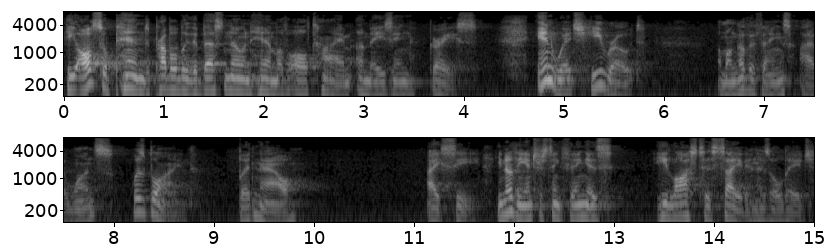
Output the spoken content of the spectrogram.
He also penned probably the best known hymn of all time, Amazing Grace, in which he wrote, among other things, I once was blind, but now I see. You know, the interesting thing is he lost his sight in his old age.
